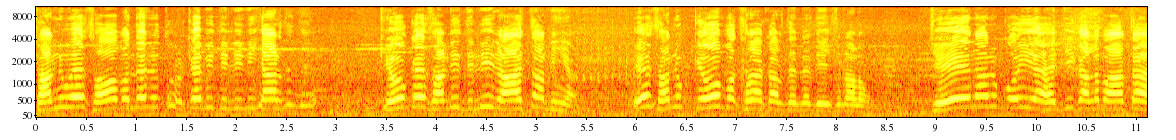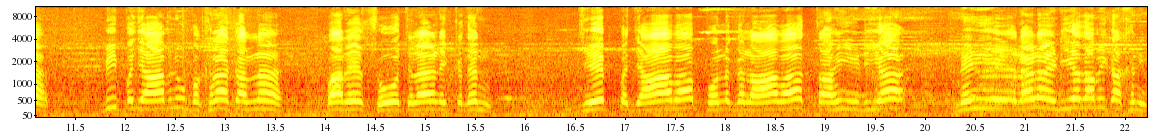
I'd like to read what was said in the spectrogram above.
ਸਾਨੂੰ ਇਹ 100 ਬੰਦੇ ਨੂੰ ਤੁਰ ਕੇ ਵੀ ਦਿੱਲੀ ਨਹੀਂ ਜਾਣ ਦਿੰਦੇ। ਕਿਉਂਕਿ ਸਾਡੀ ਦਿੱਲੀ ਰਾਜਧਾਨੀ ਆ। ਇਹ ਸਾਨੂੰ ਕਿਉਂ ਵੱਖਰਾ ਕਰਦੇ ਨੇ ਦੇਸ਼ ਨਾਲੋਂ? ਜੇ ਇਹਨਾਂ ਨੂੰ ਕੋਈ ਇਹੋ ਜੀ ਗੱਲਬਾਤ ਹੈ ਵੀ ਪੰਜਾਬ ਨੂੰ ਵੱਖਰਾ ਕਰਨਾ ਪਰ ਇਹ ਸੋਚ ਲੈਣ ਇੱਕ ਦਿਨ। ਜੇ ਪੰਜਾਬ ਆ ਫੁੱਲ ਗੁਲਾਬ ਆ ਤਾਂ ਹੀ ਇੰਡੀਆ ਨਹੀਂ ਰਹਿਣਾ ਇੰਡੀਆ ਦਾ ਵੀ ਕੱਖ ਨਹੀਂ।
